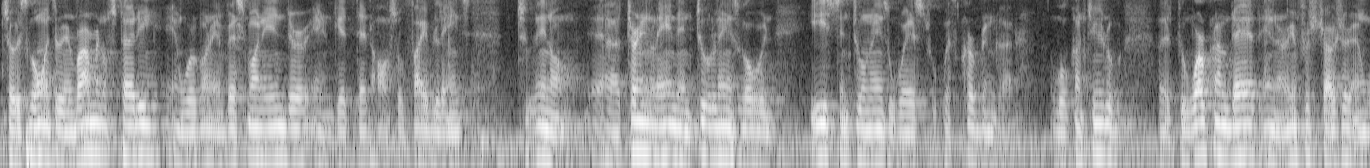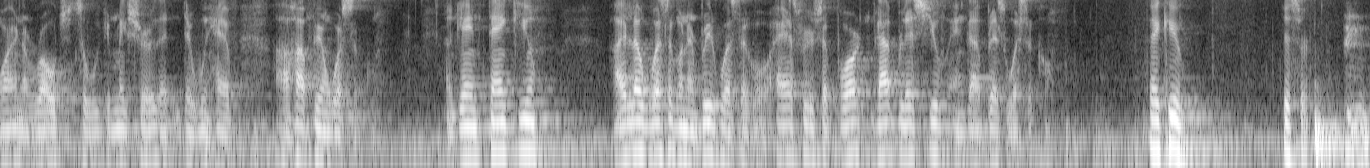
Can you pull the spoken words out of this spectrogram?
So it's going through environmental study, and we're gonna invest money in there and get that also five lanes to, you know, uh, turning lane and two lanes going east and two lanes west with curb and gutter. We'll continue to, uh, to work on that in our infrastructure and wiring the roads so we can make sure that, that we have a hub here in Weslaco. Again, thank you. I love Weslaco and I breathe Weslaco. I ask for your support. God bless you and God bless Weslaco. Thank you. Yes, sir.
